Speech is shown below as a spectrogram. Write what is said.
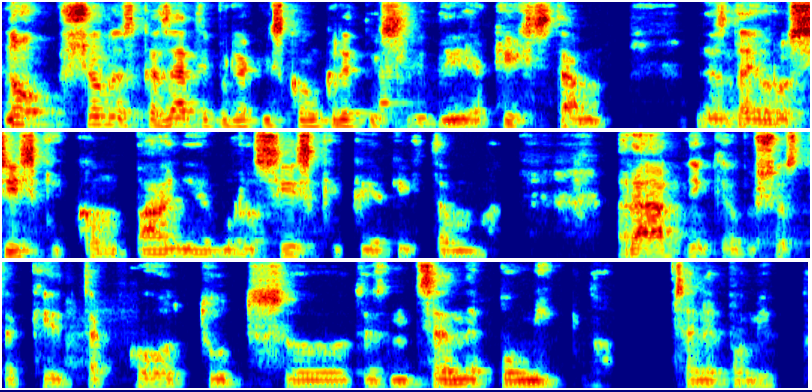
Ну, що би сказати про якісь конкретні сліди, якихось там, не знаю, російських компаній або російських яких там радників або щось таке, такого тут це непомітно. Це непомітно.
